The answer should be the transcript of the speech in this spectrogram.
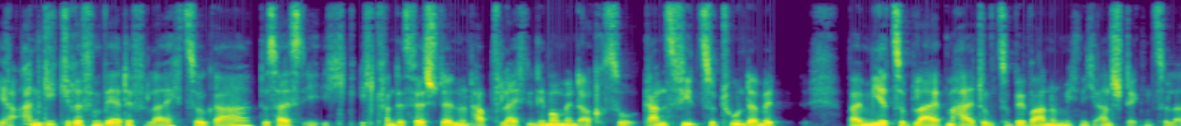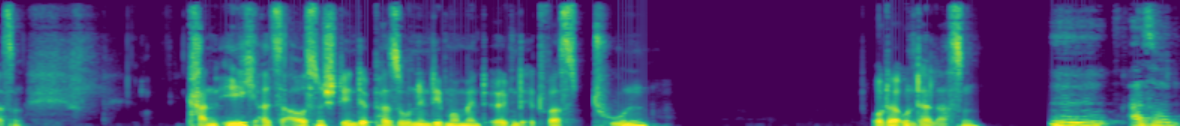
ja angegriffen werde vielleicht sogar. Das heißt, ich, ich kann das feststellen und habe vielleicht in dem Moment auch so ganz viel zu tun, damit bei mir zu bleiben, Haltung zu bewahren und mich nicht anstecken zu lassen. Kann ich als außenstehende Person in dem Moment irgendetwas tun oder unterlassen? Mhm. Also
